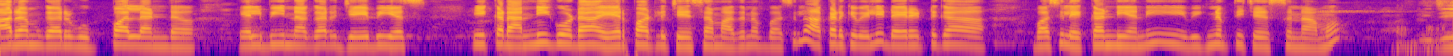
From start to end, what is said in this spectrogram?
Aramghar Uppal and LB Nagar JBS ఇక్కడ అన్నీ కూడా ఏర్పాట్లు చేసాము అదనపు బస్సులు. అక్కడికి వెళ్ళి డైరెక్ట్గా బస్సులు ఎక్కండి అని విజ్ఞప్తి చేస్తున్నాము. ఈజీ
